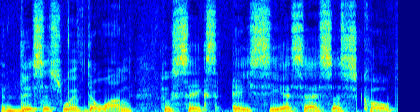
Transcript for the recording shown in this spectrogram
And this is with the 1 to 6 ACSS scope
